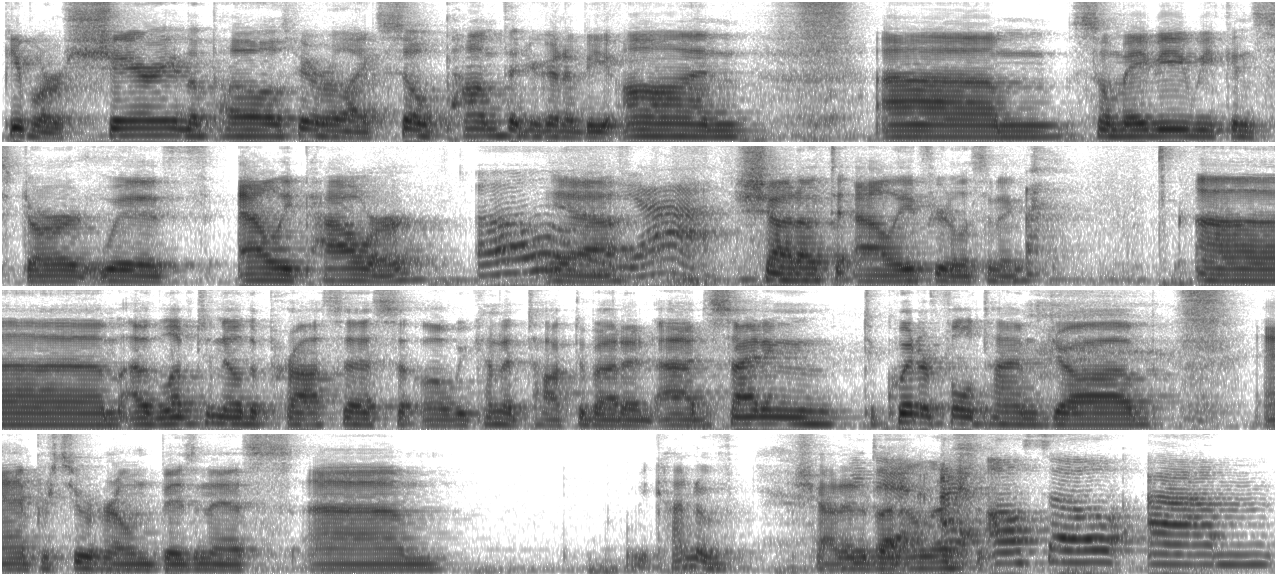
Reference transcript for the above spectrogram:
people are sharing the post people are like so pumped that you're going to be on um, so maybe we can start with Allie power oh Yeah. yeah Shout out to Allie if you're listening. Um, I would love to know the process. Well, we kind of talked about it. Uh, deciding to quit her full time job and pursue her own business. Um, we kind of chatted We about did. all this. I also, um,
